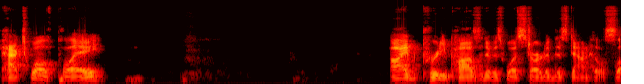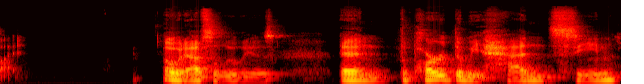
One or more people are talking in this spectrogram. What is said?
Pac 12 play, I'm pretty positive is what started this downhill slide. Oh, it absolutely is. And the part that we hadn't seen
